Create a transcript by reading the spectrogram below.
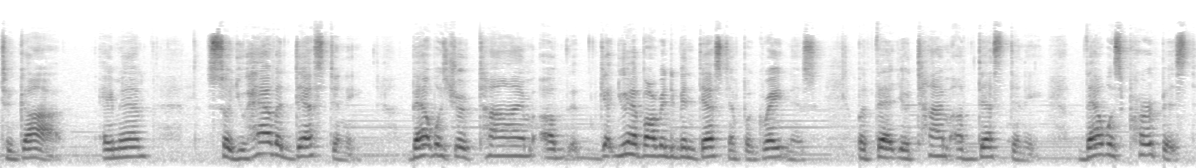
to God. Amen. So you have a destiny. That was your time of, you have already been destined for greatness, but that your time of destiny, that was purposed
